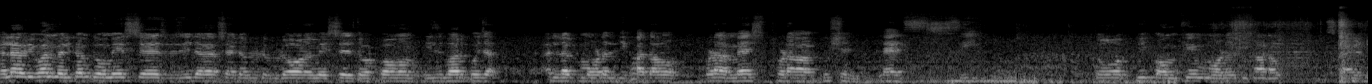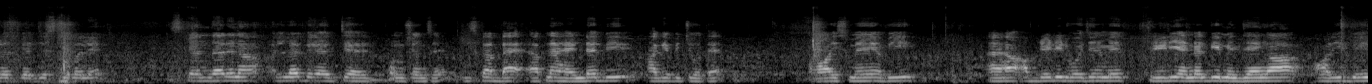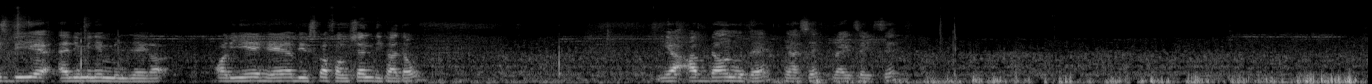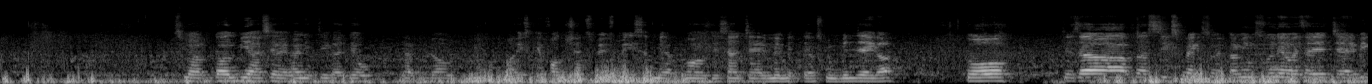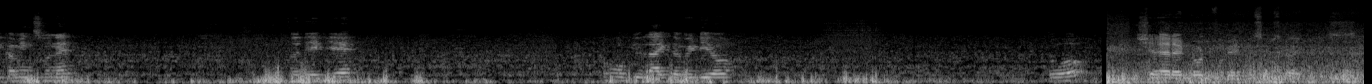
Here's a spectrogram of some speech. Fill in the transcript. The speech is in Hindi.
Hello everyone welcome to Amesh chess visit www.ameshchess.com इस बार कुछ अलग मॉडल दिखाता हूँ। थोड़ा मैच थोड़ा क्वेश्चन लेट्स सी तो अभी कॉम्फ्यूम मॉडल दिखा रहा हूँ। इसका एड्रेस भी एडजस्टेबल है। इसके अंदर है ना, अलग फ़ंक्शन है। इसका अपना हैंडल भी आगे पीछे होता है। और इसमें अभी अपडेटेड वर्जन में थ्री हैंडल भी मिल जाएगा। और ये बेस भी एल्यूमिनियम मिल जाएगा। और ये है, अभी उसका फ़ंक्शन दिखाता हूँ। यह अप डाउन होता है, यहाँ से राइट साइड से। इसमें अप डाउन भी यहाँ से रहेगा नीचे कर दो अप डाउन और इसके फ़ंक्शंस पे उसमें सब में आपको जैसा चेयर में मिलते हैं, उसमें मिल जाएगा। तो जैसा अपना सिक्स पैक्स में कमिंग सुन है, वैसा ये चेयर भी कमिंग सुन है। तो देखिए hope you like the video. तो share and don't forget to subscribe please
